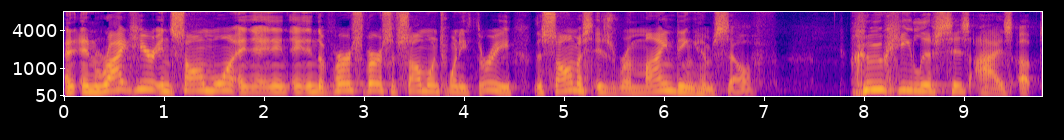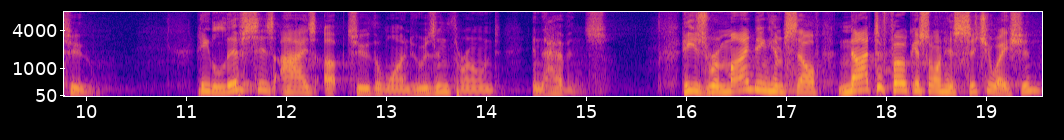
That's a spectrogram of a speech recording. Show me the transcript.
And, and right here in Psalm 1, in, in, in the first verse of Psalm 123, the psalmist is reminding himself who he lifts his eyes up to. He lifts his eyes up to the one who is enthroned in the heavens. He's reminding himself not to focus on his situation,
